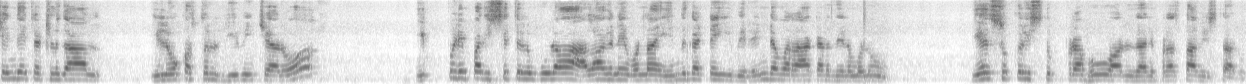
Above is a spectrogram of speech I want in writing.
చెందేటట్లుగా ఈ లోకస్తులు జీవించారో ఇప్పటి పరిస్థితులు కూడా అలాగనే ఉన్నాయి. ఎందుకంటే ఇవి రెండవ రాకడ దినములు. యేసుక్రీస్తు ప్రభు వారు దాన్ని ప్రస్తావిస్తారు.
